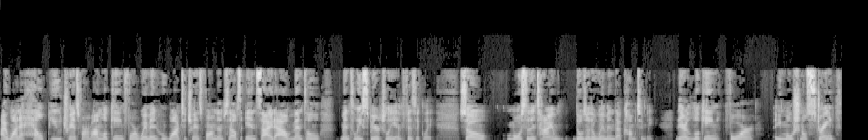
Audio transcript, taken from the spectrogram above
I want to help you transform. I'm looking for women who want to transform themselves inside out, mental, mentally, spiritually, and physically. So most of the time, those are the women that come to me. They're looking for emotional strength,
